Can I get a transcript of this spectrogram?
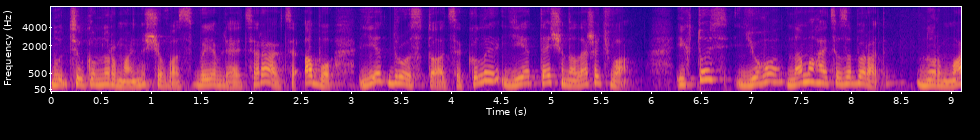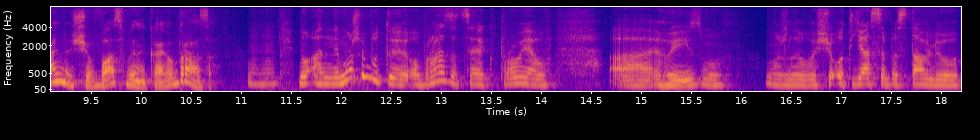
ну цілком нормально, що у вас виявляється реакція. Або є друга ситуація, коли є те, що належить вам, і хтось його намагається забирати. Нормально, що у вас виникає образа. Угу. Ну, а не може бути образа це як прояв а, егоїзму. Можливо, що от я себе ставлю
